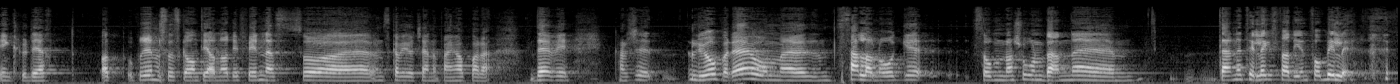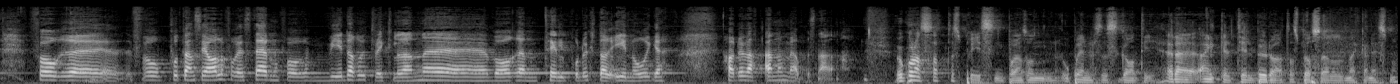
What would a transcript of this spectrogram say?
inkludert at opprinnelsesgarantier, når de finnes, så eh, ønsker vi å tjene penger på det. Det vi kanskje lurer på, det er om uh, selger Norge som nasjon denne, denne tilleggsverdien for billig. For, uh, for potensialet for istedenfor å videreutvikle denne varen til produkter i Norge, hadde vært enda mer besnærende. Hvordan settes prisen på en sånn opprinnelsesgaranti? Er det enkelttilbud og etterspørselmekanisme?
